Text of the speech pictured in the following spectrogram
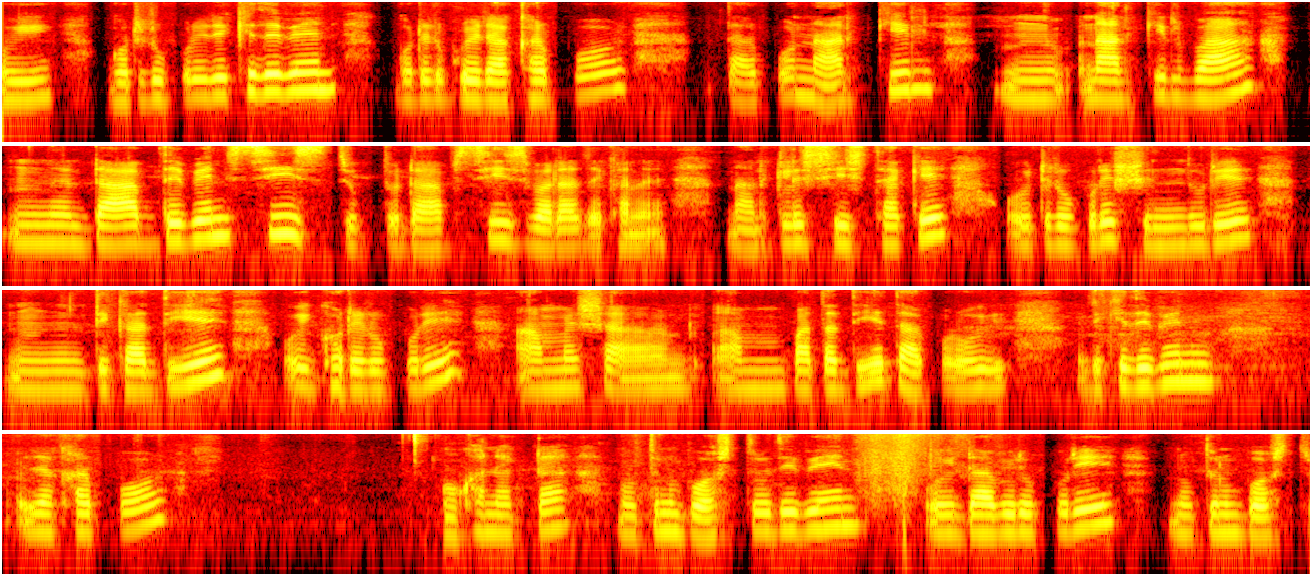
ওই ঘটের উপরে রেখে দেবেন। ঘটের উপরে রাখার পর তারপর নারকেল নারকেল বা ডাব দেবেন শীষযুক্ত ডাব শীষওয়ালা যেখানে নারকেলের শীষ থাকে ওইটার উপরে সিন্দুরের উম, টিকা দিয়ে ওই ঘরের উপরে আমের আম পাতা দিয়ে তারপর ওই রেখে দেবেন রাখার পর ওখানে একটা নতুন বস্ত্র দেবেন ওই ডাবের উপরে নতুন বস্ত্র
